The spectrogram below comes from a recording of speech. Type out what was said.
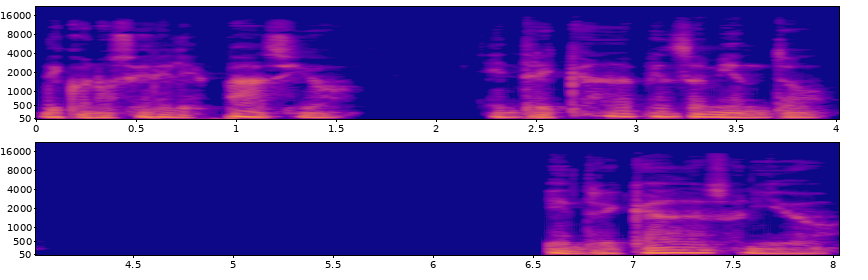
de conocer el espacio entre cada pensamiento, entre cada sonido.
